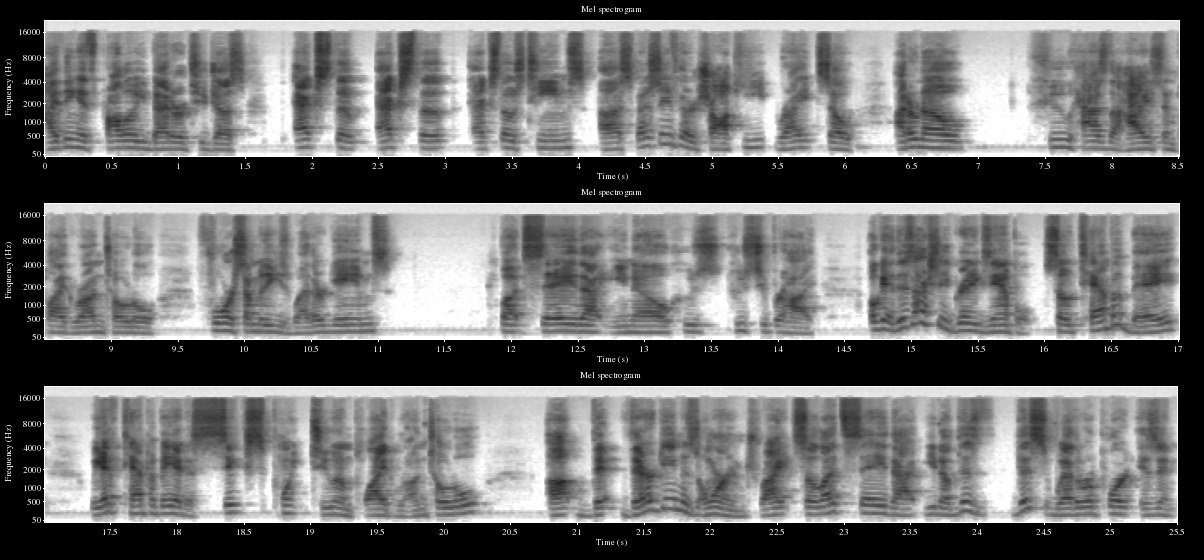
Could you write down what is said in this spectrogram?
I think it's probably better to just X the X the X those teams, uh, especially if they're chalky, right? So I don't know who has the highest implied run total for some of these weather games, but say that you know who's who's super high. Okay, this is actually a great example. So Tampa Bay, we have Tampa Bay at a 6.2 implied run total. Uh, th- their game is orange, right? So let's say that you know this this weather report isn't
